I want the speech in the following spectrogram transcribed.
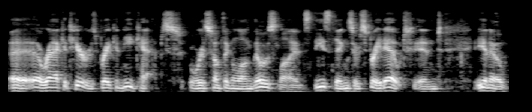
a, racketeer who's breaking kneecaps or something along those lines, these things are straight out and, you know,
